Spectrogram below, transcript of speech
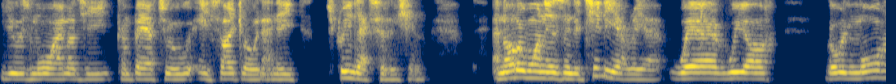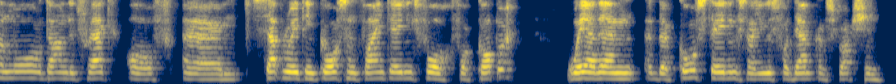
use more energy compared to a cyclone and a screen deck solution. Another one is in the Chile area where we are going more and more down the track of um, separating coarse and fine tailings for, for copper, where then the coarse tailings are used for dam construction.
